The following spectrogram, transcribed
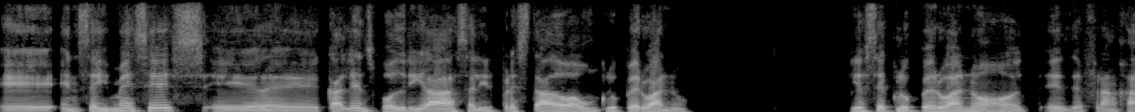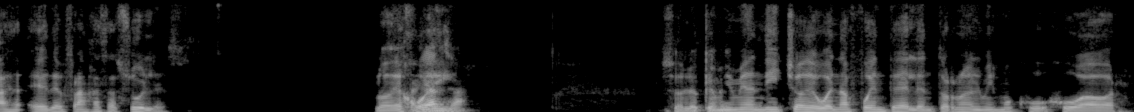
Eh, en seis meses, eh, Callens podría salir prestado a un club peruano. Y ese club peruano es de franjas, es de franjas azules. Lo dejo ahí. Eso es lo que a mí me han dicho de buena fuente del entorno del mismo ju- jugador.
